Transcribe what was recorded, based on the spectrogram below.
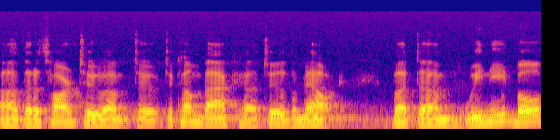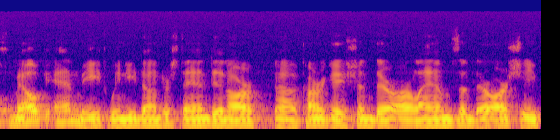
that it's hard to um, to to come back to the milk. But um, we need both milk and meat. We need to understand in our uh, congregation there are lambs and there are sheep,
